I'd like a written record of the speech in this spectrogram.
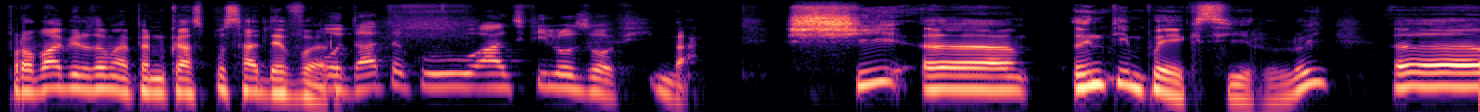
Probabil tocmai pentru că a spus adevăr. Odată cu alți filozofi. Da. Și uh, în timpul exilului uh,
